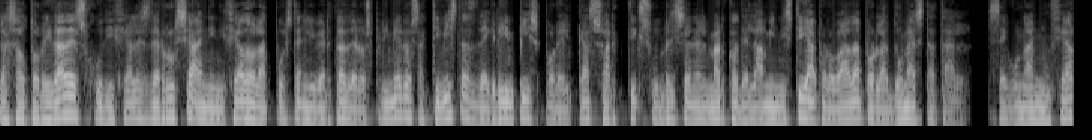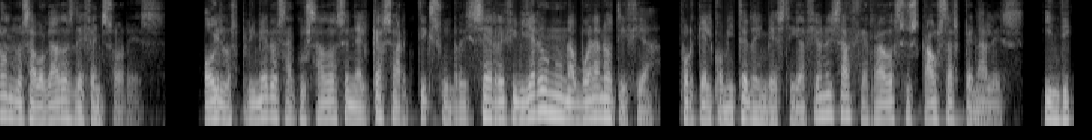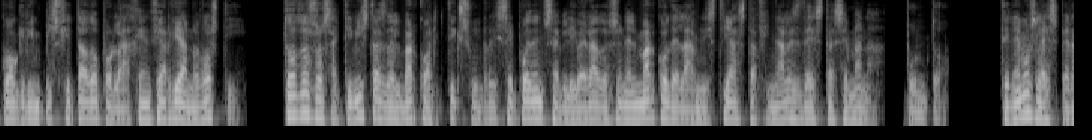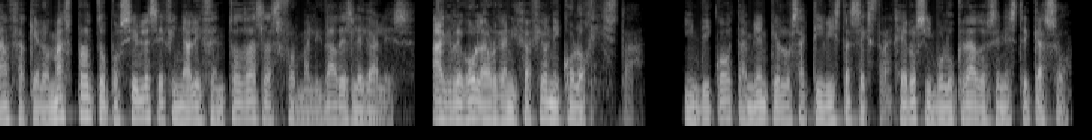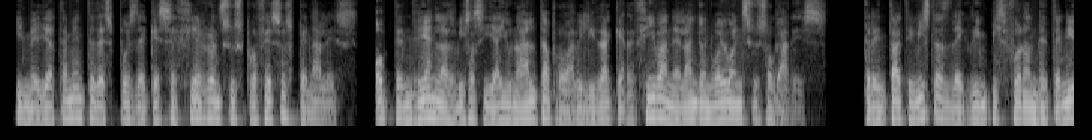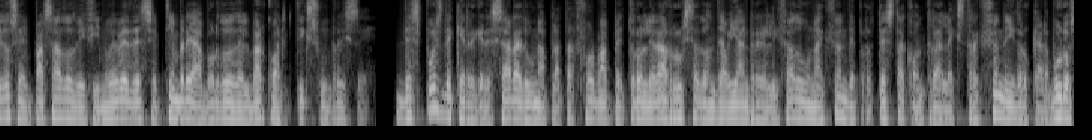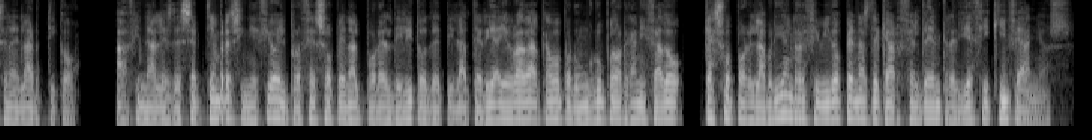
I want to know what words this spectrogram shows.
Las autoridades judiciales de Rusia han iniciado la puesta en libertad de los primeros activistas de Greenpeace por el caso Arctic Sunrise en el marco de la amnistía aprobada por la Duma estatal, según anunciaron los abogados defensores. Hoy los primeros acusados en el caso Arctic Sunrise recibieron una buena noticia, porque el Comité de Investigaciones ha cerrado sus causas penales indicó Greenpeace citado por la agencia RIA Novosti. Todos los activistas del barco Arctic Sunrise pueden ser liberados en el marco de la amnistía hasta finales de esta semana. Punto. Tenemos la esperanza que lo más pronto posible se finalicen todas las formalidades legales, agregó la organización ecologista. Indicó también que los activistas extranjeros involucrados en este caso, inmediatamente después de que se cierren sus procesos penales, obtendrían las visas y hay una alta probabilidad que reciban el año nuevo en sus hogares. 30 activistas de Greenpeace fueron detenidos el pasado 19 de septiembre a bordo del barco Arctic Sunrise, después de que regresara de una plataforma petrolera rusa donde habían realizado una acción de protesta contra la extracción de hidrocarburos en el Ártico. A finales de septiembre se inició el proceso penal por el delito de piratería llevada a cabo por un grupo organizado, caso por el habrían recibido penas de cárcel de entre 10 y 15 años.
